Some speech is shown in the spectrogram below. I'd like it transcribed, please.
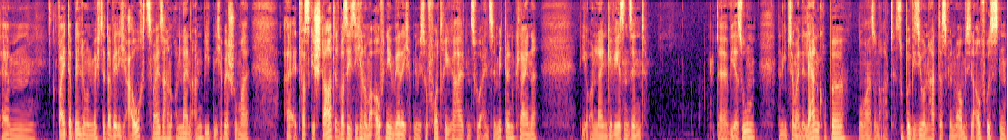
ähm, Weiterbildungen möchte, da werde ich auch zwei Sachen online anbieten. Ich habe ja schon mal äh, etwas gestartet, was ich sicher nochmal aufnehmen werde. Ich habe nämlich so Vorträge gehalten zu einzelnen Mitteln, kleine, die online gewesen sind, äh, via Zoom. Dann gibt es ja mal eine Lerngruppe, wo man so eine Art Supervision hat. Das werden wir auch ein bisschen aufrüsten.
